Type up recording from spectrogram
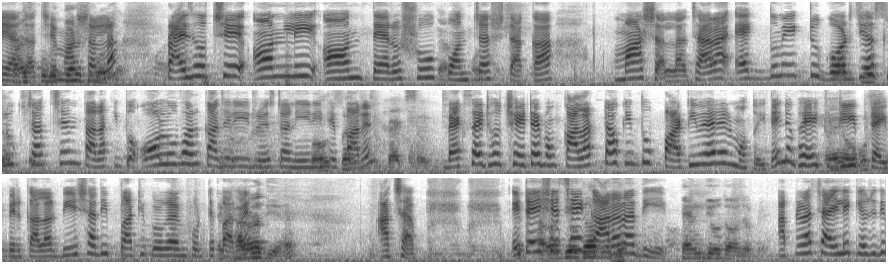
দেয়া যাচ্ছে মার্শাল্লাহ প্রাইস হচ্ছে অনলি অন তেরোশো পঞ্চাশ টাকা। মার্শাল্লাহ যারা একদমই একটু গর্জিয়াস লুক চাচ্ছেন। তারা কিন্তু অল ওভার কাজের এই ড্রেসটা নিয়ে নিতে পারেন। ব্যাক সাইড হচ্ছে এটা এবং কালারটাও কিন্তু পার্টি ওয়্যারের মতোই তাই না ভাই? একটু হ্যাঁ, ডিপ টাইপের কালার বিয়ে শাদী পার্টি প্রোগ্রাম করতে পারবেন। হ্যাঁ? আচ্ছা এটা এসেছে গারারা দিয়ে। প্যান দিয়েও দেওয়া যাবে। আপনারা চাইলে কেউ যদি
